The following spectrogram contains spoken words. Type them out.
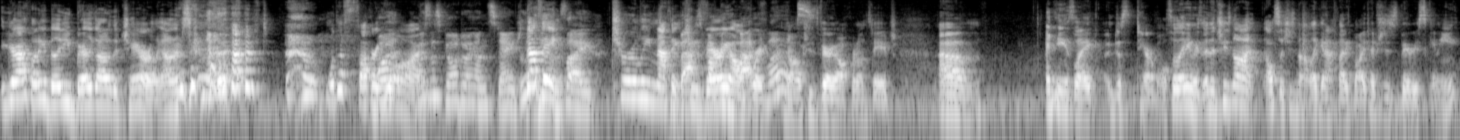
Your athletic ability, you barely got out of the chair. Like I don't understand. what the fuck are what you on? was this girl doing on stage? Nothing. like, Truly nothing. She's very awkward. backflips? No, she's very awkward on stage. Um, and he's like just terrible. So, anyways, and then she's not. Also, she's not like an athletic body type. She's just very skinny.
